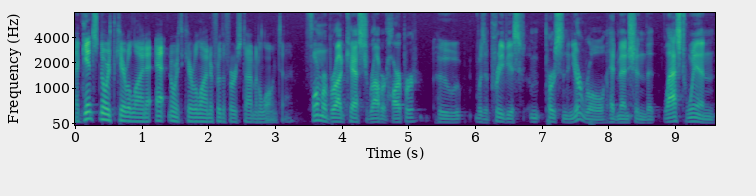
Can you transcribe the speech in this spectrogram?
against North Carolina at North Carolina for the first time in a long time. Former broadcaster Robert Harper, who was a previous person in your role, had mentioned that last win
